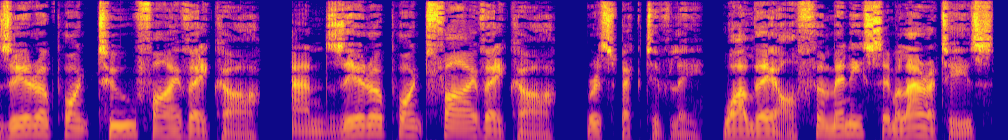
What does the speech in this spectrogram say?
0.25 acre, and 0.5 acre, respectively. While they offer many similarities,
